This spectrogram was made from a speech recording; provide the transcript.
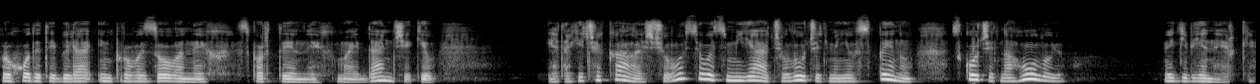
проходити біля імпровизованих спортивних майданчиків. Я так і чекала, що ось ось м'яч влучить мені в спину, скочить на голою, відіб'є нирки.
